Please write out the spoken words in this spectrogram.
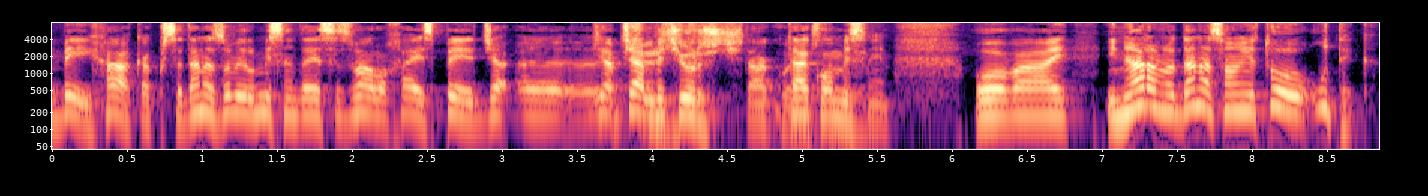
BiH, kako se danas zove, ili mislim da je se zvalo HSP Đape uh, Ćuršić. Tako, tako mislim. Ovaj, I naravno danas vam je to utek.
